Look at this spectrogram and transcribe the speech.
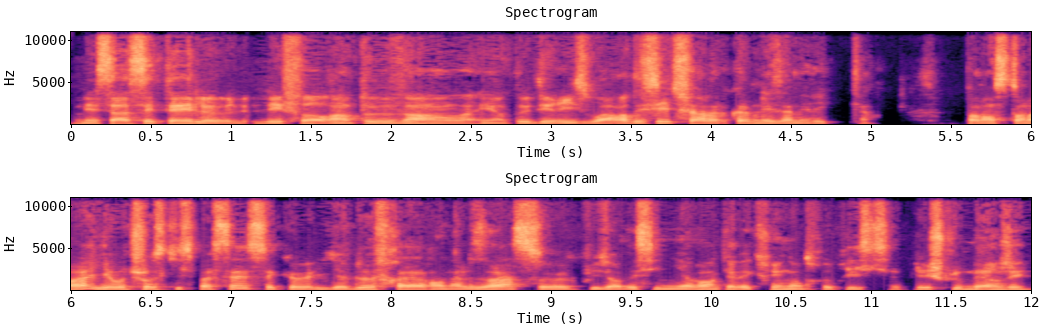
mais ça, c'était l'effort un peu vain et un peu dérisoire d'essayer de faire comme les Américains. Pendant ce temps-là, il y a autre chose qui se passait, c'est qu'il y a deux frères en Alsace, plusieurs décennies avant, qui avaient créé une entreprise qui s'appelait Schlumberger.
